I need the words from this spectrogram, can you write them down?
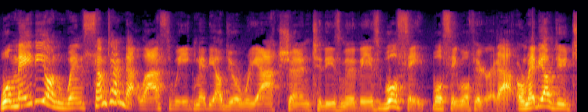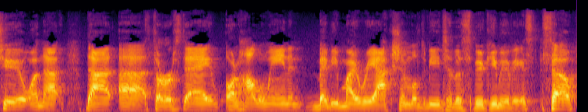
Well, maybe on when sometime that last week, maybe I'll do a reaction to these movies. We'll see. We'll see. We'll figure it out. Or maybe I'll do two on that that uh, Thursday on Halloween, and maybe my reaction will be to the spooky movies. So,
